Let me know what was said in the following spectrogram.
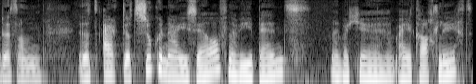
Dat dan. Dat eigenlijk dat zoeken naar jezelf, naar wie je bent en wat je, waar je kracht ligt,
